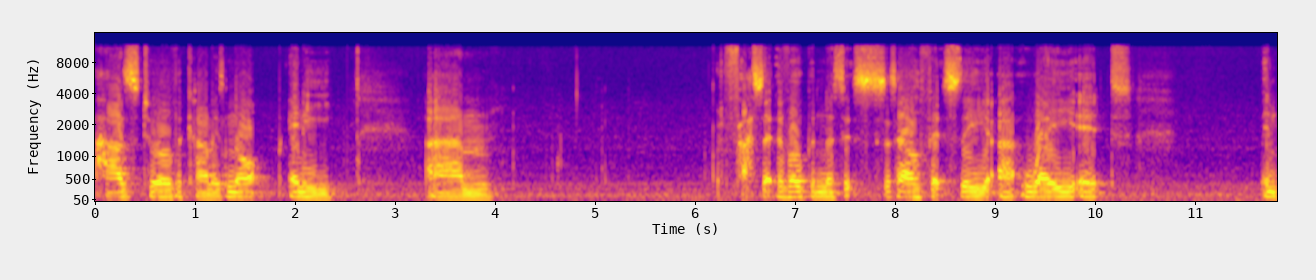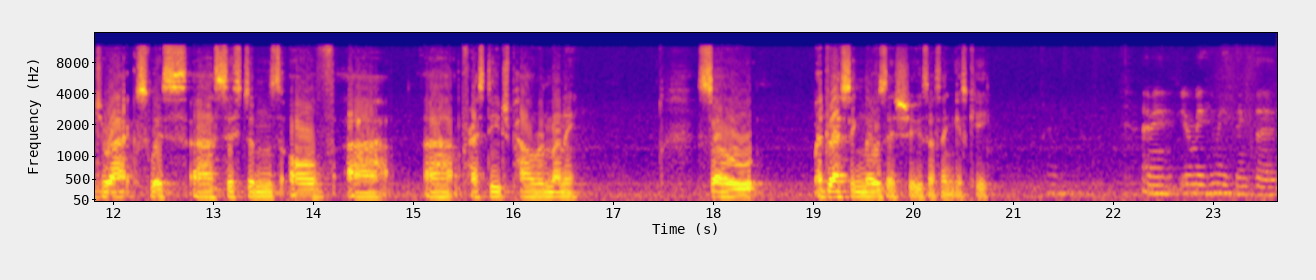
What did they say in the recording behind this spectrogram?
has to overcome is not any um, facet of openness itself, it's the uh, way it interacts with uh, systems of uh, uh, prestige, power and money. So addressing those issues I think is key. I mean, you're making me think that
